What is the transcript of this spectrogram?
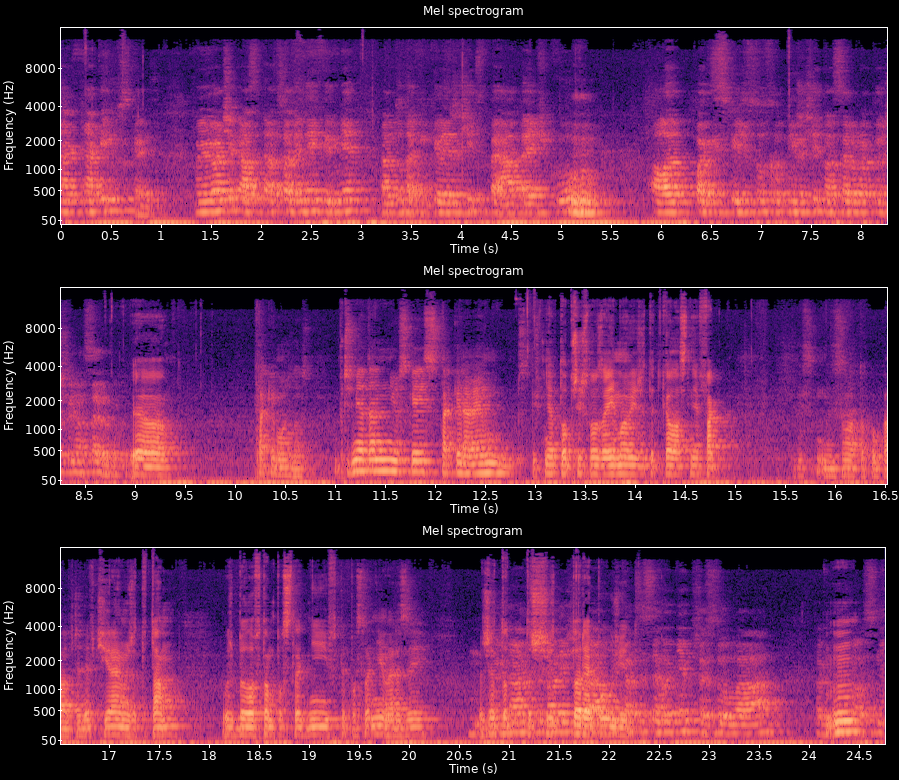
nějak, nějaký use case. Poněvadž já, já třeba v jedné firmě, tam to taky chtěli řešit v PHP, Mhm. ale pak zjistili, že jsou schopni řešit na serveru, tak to řešili na serveru. Jo, taky možnost. Upřímně ten use case taky nevím, spíš mě to přišlo zajímavé, že teďka vlastně fakt, když jsem- na to koukal předevčírem, že to tam už bylo v tom poslední, v té poslední verzi, Že to- to- to jde ta použít. aplikace se hodně přesouvá, Mm. vlastně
